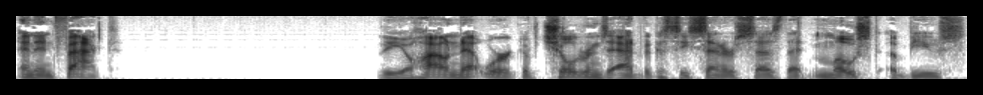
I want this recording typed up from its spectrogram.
And in fact, the Ohio Network of Children's Advocacy Centers says that most abuse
